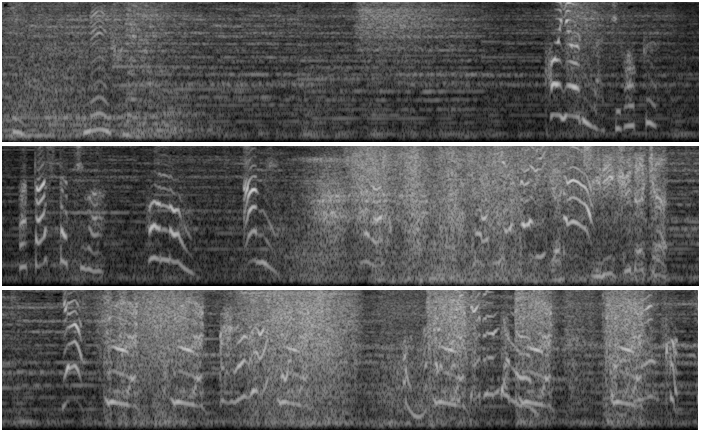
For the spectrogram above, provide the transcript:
点ただシンメーフ子よりは地獄。私たちは炎雨力。成り上がり切り砕か。やお腹空いてるんだもん。ごめんこっち。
